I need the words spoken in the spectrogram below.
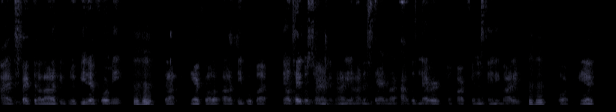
I expected a lot of people to be there for me, Mm-hmm. that I'm there for a lot of people, but you know, tables turned, and I, you know, I understand, that I, I was never no hard feelings to anybody Mhm. or yeah,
